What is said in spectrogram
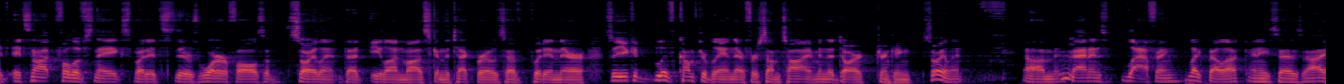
it, it's not full of snakes, but it's there's waterfalls of Soylent that Elon Musk and the tech bros have put in there, so you could live comfortably in there for some time in the dark drinking Soylent. Um, mm. Bannon's laughing like Belloq, and he says, "I,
